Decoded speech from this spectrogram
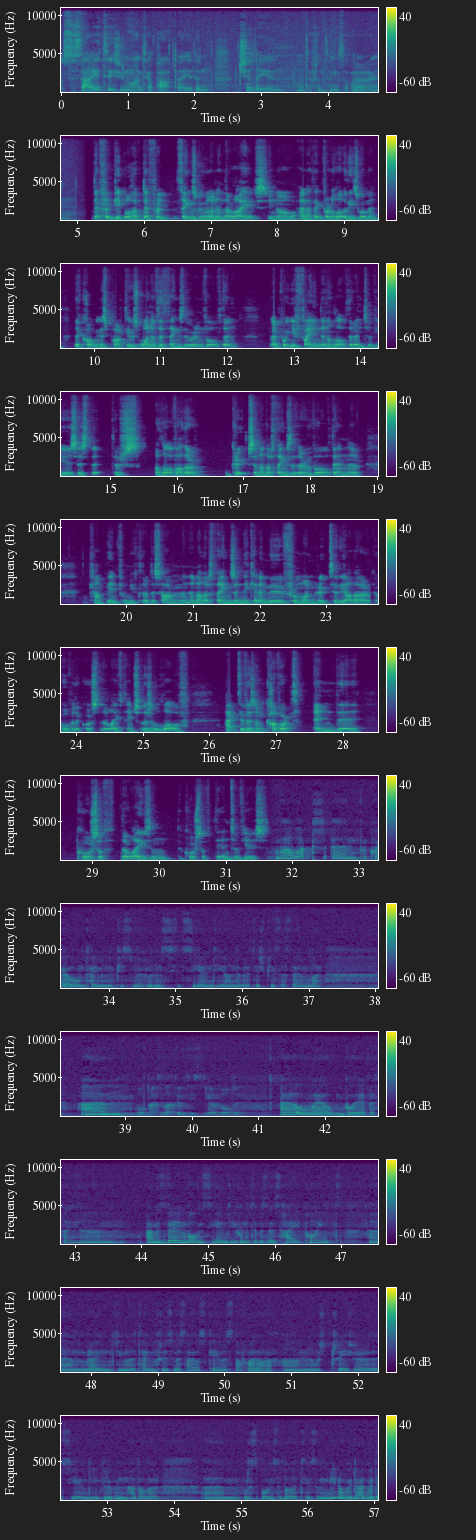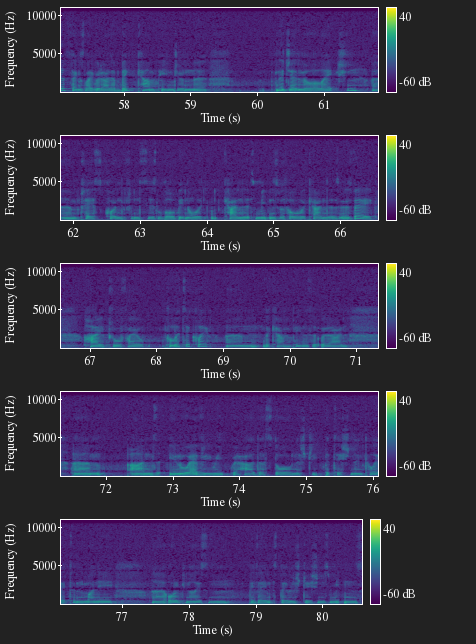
societies, you know, anti-apartheid and Chile and the different things that were around different people have different things going on in their lives, you know. And I think for a lot of these women, the Communist Party was one of the things they were involved in. And what you find in a lot of their interviews is that there's a lot of other groups and other things that they're involved in. Their campaign for nuclear disarmament and other things, and they kind of move from one group to the other over the course of their lifetime. So there's a lot of activism covered in the course of their lives and the course of the interviews? Well, I worked um, for quite a long time in the peace movement in CND and the British Peace Assembly. Um, what practical activities did you get involved in? Uh, oh well, God, everything. Um, I was very involved in CND when it was at its high point, um, around you know the time cruise missiles came and stuff like that. Um, I was treasurer of the CND group and had other um, responsibilities. And you know, we did we did things like we had a big campaign during the the general election, um, press conferences, lobbying all the candidates, meetings with all the candidates. And it was very high profile politically. Um, the campaigns that we ran. Um, and you know, every week we had a stall on the street petitioning, collecting money, uh, organising events, demonstrations, meetings,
